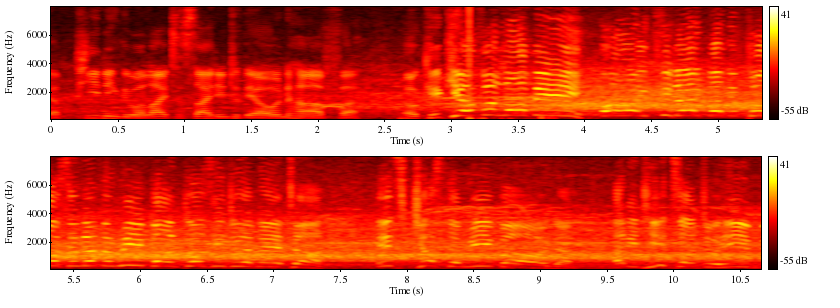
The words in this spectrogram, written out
They're pinning the Wolayta side into their own half. Uh, okay, careful, Labi! Oh, it's denied by the post, and then the rebound goes into the net. It's just a rebound, and it hits onto him.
